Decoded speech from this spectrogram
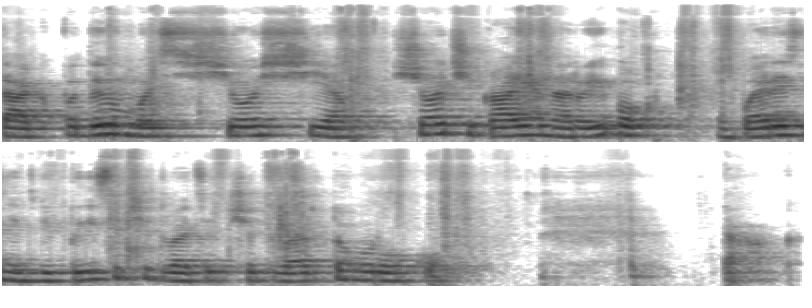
Так, подивимось, що ще. Що чекає на рибок у березні 2024 року. Так.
